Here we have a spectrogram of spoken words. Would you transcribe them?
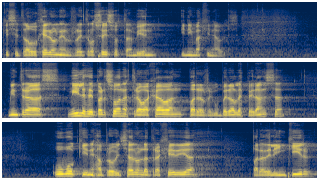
que se tradujeron en retrocesos también inimaginables. Mientras miles de personas trabajaban para recuperar la esperanza, hubo quienes aprovecharon la tragedia para delinquir,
